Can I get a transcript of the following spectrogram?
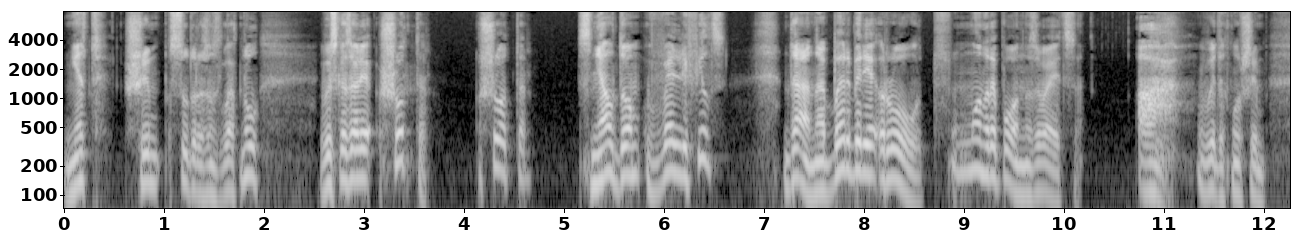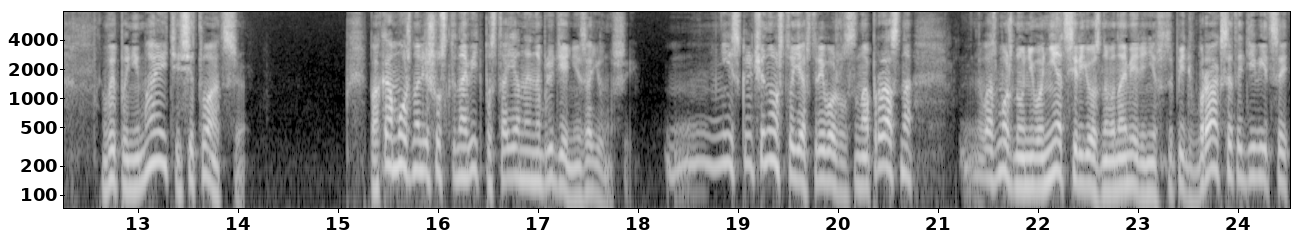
«Нет», — Шимп судорожно сглотнул. «Вы сказали Шоттер?» «Шоттер. Снял дом в Велли Филдс?» Да, на Бербери-Роуд. Монрепон называется. А, выдохнул Шим. Вы понимаете ситуацию? Пока можно лишь установить постоянное наблюдение за юношей. Не исключено, что я встревожился напрасно. Возможно, у него нет серьезного намерения вступить в брак с этой девицей.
